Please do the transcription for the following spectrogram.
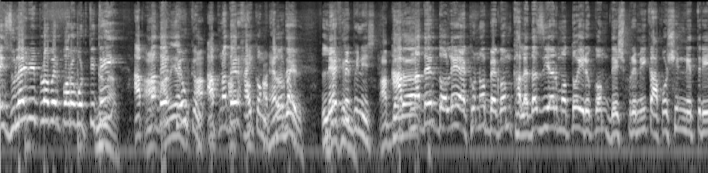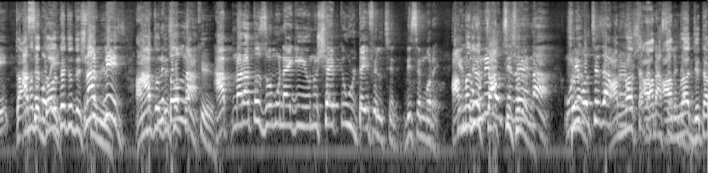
এই জুলাই বিপ্লবের পরবর্তীতে। আপনাদের কেউ কেউ আপনাদের হাইকমান্ড ভাই লেট মি ফিনিশ আপনাদের দলে এখনও বেগম খালেদা জিয়ার মতো এরকম দেশপ্রেমিক আপসীন নেত্রী আছে তো না। প্লিজ আপনি দল না। আপনারা তো যমুনায় গিয়ে ইউনুস সাহেবকে উল্টাই ফেলছেন ডিসেম্বরে। কিন্তু উনি চাচ্ছি বলছে যে শুনেন, না উনি বলছে যে আমরা যেটা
